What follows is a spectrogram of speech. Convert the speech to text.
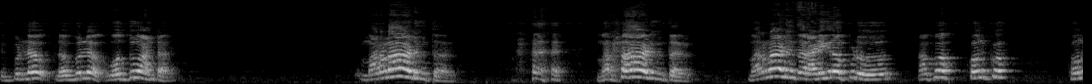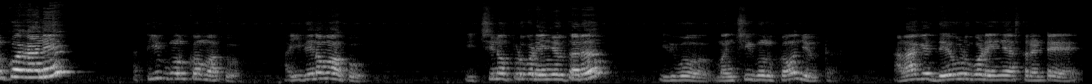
ఇప్పుడు లేవు డబ్బులు లేవు వద్దు అంటారు. మరలా అడుగుతారు. మరలా అడుగుతారు. మరలా అడుగుతారు. అడిగినప్పుడు అపో కొనుక్కో కొనుక్కోగానే ఆ తీపి కొనుక్కో మాకు ఐదిన మాకు. ఇచ్చినప్పుడు కూడా ఏం చెబుతారు? ఇదిగో మంచి కొనుక్కో అని చెబుతారు. అలాగే దేవుడు కూడా ఏం చేస్తారంటే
